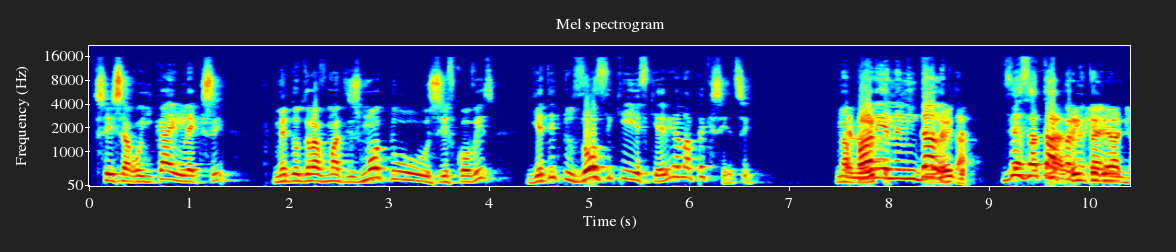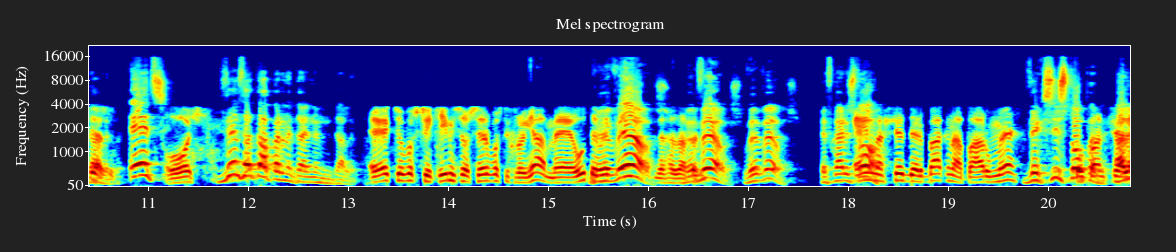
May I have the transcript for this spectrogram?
σε εισαγωγικά η λέξη, με τον τραυματισμό του Ζιφκοβιτς, γιατί του δόθηκε η ευκαιρία να παίξει, έτσι. Να Εννοείται, πάρει 90 εννοείται. λεπτά. Δεν θα τα Να έπαιρνε δείξει τα την 90 αξία λεπτά. του. Έτσι. Όχι. Δεν θα τα έπαιρνε τα 90 λεπτά. Έτσι όπως ξεκίνησε ο Σέρβος τη χρονιά, με ούτε με- Βεβαίως, δεν θα τα παίρνει. βεβαίως, βεβαίως. Ευχαριστώ. Ένα center back να πάρουμε. Δεξί Το στόπερ. Πανσεραϊκό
